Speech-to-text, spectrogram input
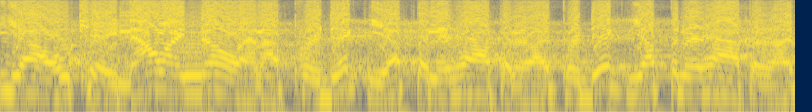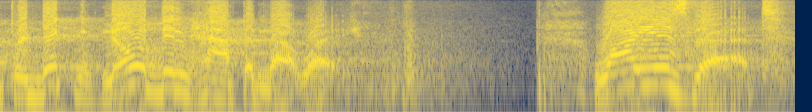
yeah, okay, now I know, and I predict, yep, and it happened, and I predict, yep, and it happened, and I predict, no, it didn't happen that way. Why is that?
